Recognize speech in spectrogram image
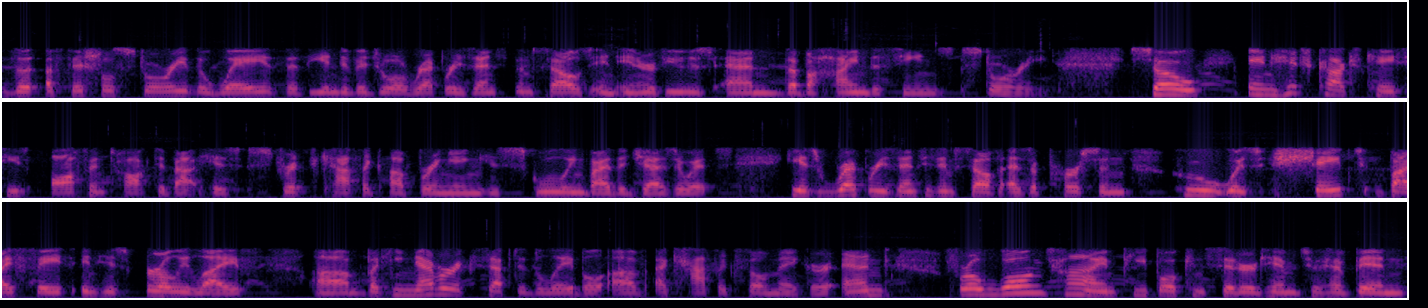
the official story, the way that the individual represents themselves in interviews, and the behind the scenes story. So, in Hitchcock's case, he's often talked about his strict Catholic upbringing, his schooling by the Jesuits. He has represented himself as a person who was shaped by faith in his early life, um, but he never accepted the label of a Catholic filmmaker. And for a long time, people considered him to have been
